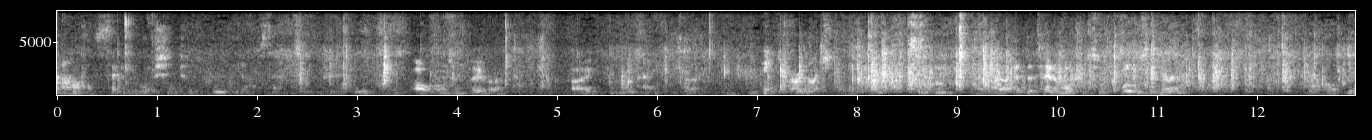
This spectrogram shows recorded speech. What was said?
I'll second motion to approve the offset to three feet. All those in favor? Aye. Aye. Thank you very much. And uh, entertain a motion to close the hearing. I'll make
